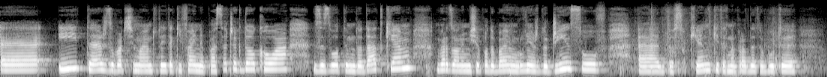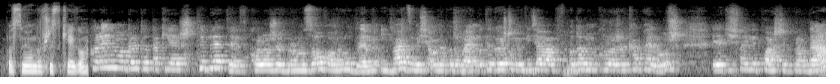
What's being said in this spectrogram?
e, i też, zobaczcie, mają tutaj taki fajny paseczek dookoła ze złotym dodatkiem. Bardzo one mi się podobają również do jeansów, e, do sukienki, tak naprawdę te buty pasują do wszystkiego. Kolejny model to takie sztyblety w kolorze brązowo-rudym i bardzo mi się one podobają. Do tego jeszcze bym widziała w podobnym kolorze kapelusz, jakiś fajny płaszczyk, prawda?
